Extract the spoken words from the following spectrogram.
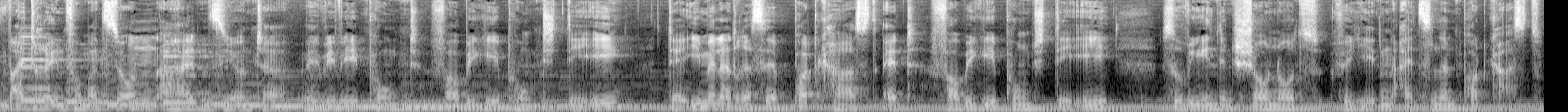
Weitere Informationen erhalten Sie unter www.vbg.de, der E-Mail-Adresse podcast.vbg.de sowie in den Show Notes für jeden einzelnen Podcast.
